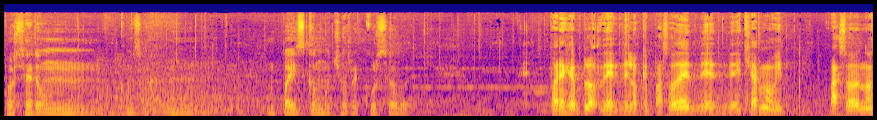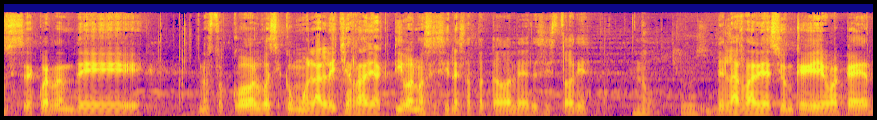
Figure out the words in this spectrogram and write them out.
Por ser un. ¿Cómo se llama? Un, un país con muchos recursos, güey. Por ejemplo, de, de lo que pasó de, de- de Chernobyl, pasó, no sé si se acuerdan de... Nos tocó algo así como la leche radiactiva, no sé si les ha tocado leer esa historia. No. de la radiación que llegó a caer,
